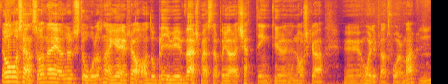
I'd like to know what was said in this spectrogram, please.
Ja, och sen så när det gäller stål och såna här grejer, så ja, då blir vi världsmästare på att göra kätting till norska eh, oljeplattformar. Mm.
